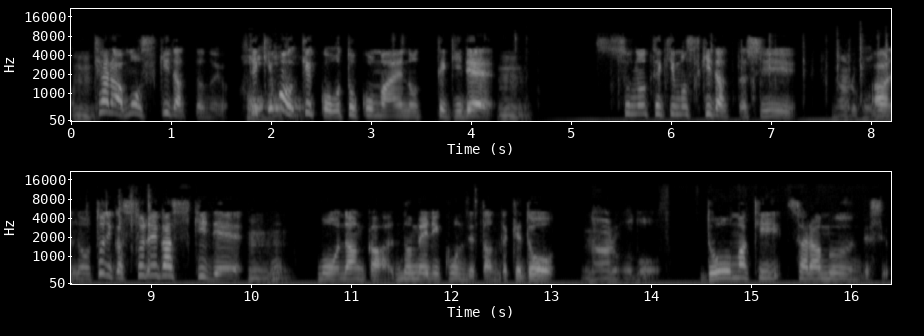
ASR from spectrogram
のキャラも好きだったのよ。ほうほう敵も結構男前の敵で、うん。その敵も好きだったし、なるほど、ね。あ、の、とにかくそれが好きで、うんもうなんか、のめり込んでたんだけど、うん。なるほど。胴巻きサラムーンですよ。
